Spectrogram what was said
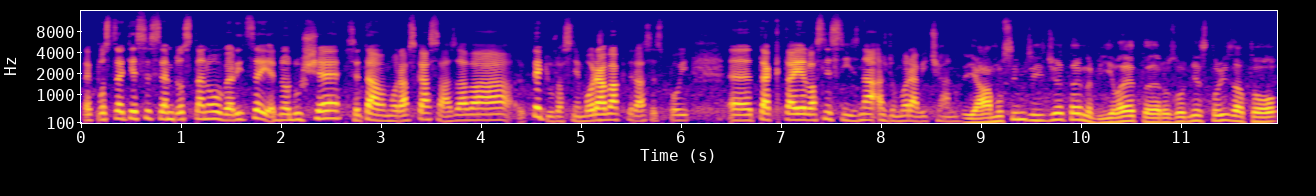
tak v podstatě se sem dostanou velice jednoduše. Se ta moravská sázava, teď už vlastně Morava, která se spojí, e, tak ta je vlastně snízná až do Moravičan. Já musím říct, že ten výlet rozhodně stojí za to.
